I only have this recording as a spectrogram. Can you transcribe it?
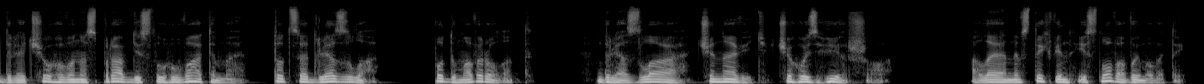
Для чого вона справді слугуватиме, то це для зла, подумав Роланд. Для зла чи навіть чогось гіршого. Але не встиг він і слова вимовити,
